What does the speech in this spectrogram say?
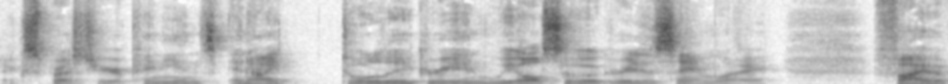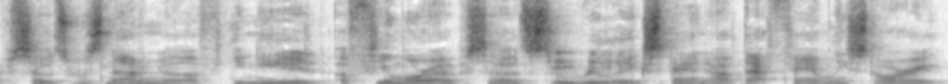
expressed your opinions, and I totally agree, and we also agree the same way. Five episodes was not enough. You needed a few more episodes to really expand out that family story.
